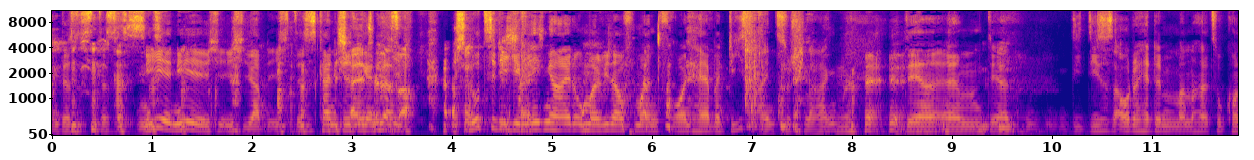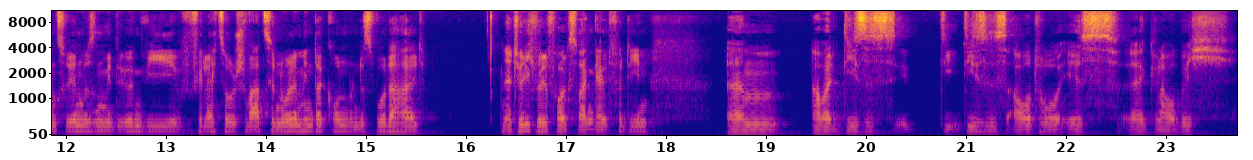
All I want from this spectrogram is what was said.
Und das ist, das, das ist, nee, nee, ich, ich, ich, ich das ist keine Kritik. Ich, ich, nutze die Gelegenheit, um mal wieder auf meinen Freund Herbert Dies einzuschlagen, der, ähm, der, die, dieses Auto hätte man halt so konstruieren müssen mit irgendwie vielleicht so schwarze Null im Hintergrund und es wurde halt, natürlich will Volkswagen Geld verdienen, ähm, aber dieses, die, dieses Auto ist, äh, glaube ich,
